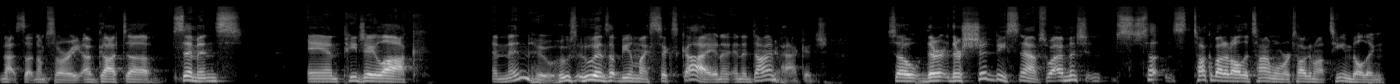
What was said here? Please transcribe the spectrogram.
not Sutton, I'm sorry. I've got uh, Simmons and PJ Locke. And then who? Who's who ends up being my sixth guy in a, in a dime package? So there there should be snaps. Well, I mentioned talk about it all the time when we're talking about team building.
